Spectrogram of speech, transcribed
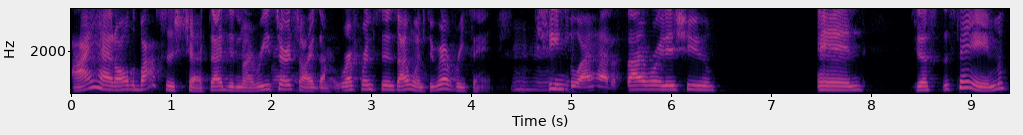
I had all the boxes checked. I did my research, right. I got references, I went through everything. Mm-hmm. She knew I had a thyroid issue. And just the same,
